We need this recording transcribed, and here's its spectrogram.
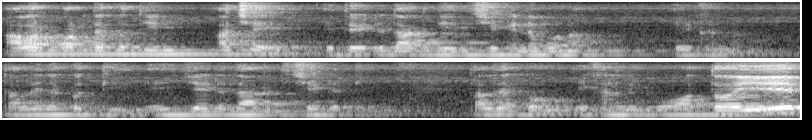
আবার পরে দেখো, তিন আছে? এতে এটা দাগ দিয়ে দিচ্ছি, এখানে নেব না, এখানে তাহলে দেখো, তিন। এই যে এটা দাগ দিচ্ছে, এটা তিন। তাহলে দেখো, এখানে লিখব। অতএব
